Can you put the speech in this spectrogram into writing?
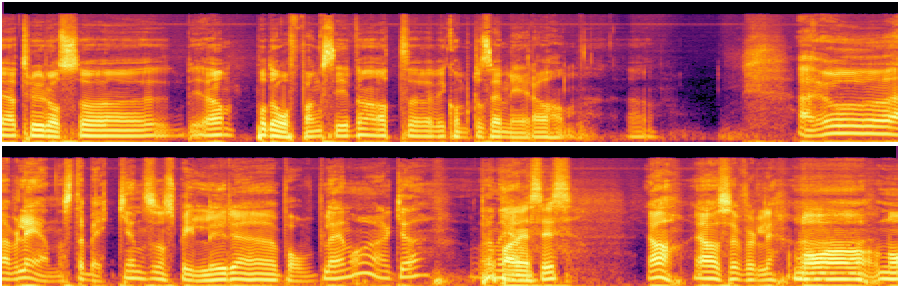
jeg tror også, ja, på det offensive, at vi kommer til å se mer av han. Er jo er vel eneste bekken som spiller uh, Powerplay nå, er det ikke det? Paresis. Ja, ja, selvfølgelig. Nå, nå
